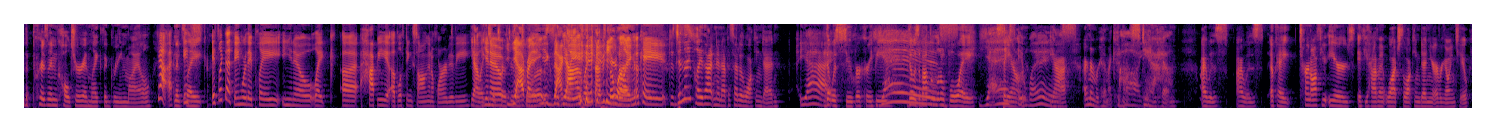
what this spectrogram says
the prison culture and like the Green Mile. Yeah, and it's, like it's like that thing where they play, you know, like a happy, uplifting song in a horror movie. Yeah, like you know, yeah, right, exactly. Yeah, like, that's the You're like, one. okay, just didn't I play that in an episode of The Walking Dead? Yeah, That was super creepy. Yes, That was about the little boy. Yes, Sam. it was. Yeah, I remember him. I could not Oh, stand yeah. him. I was, I was okay. Turn off your ears if you haven't watched The Walking Dead. and You're ever going to,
